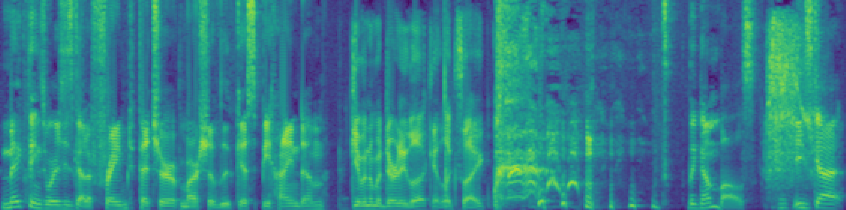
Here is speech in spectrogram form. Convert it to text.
make things worse, he's got a framed picture of Marsha Lucas behind him. Giving him a dirty look, it looks like. the gumballs. He's got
